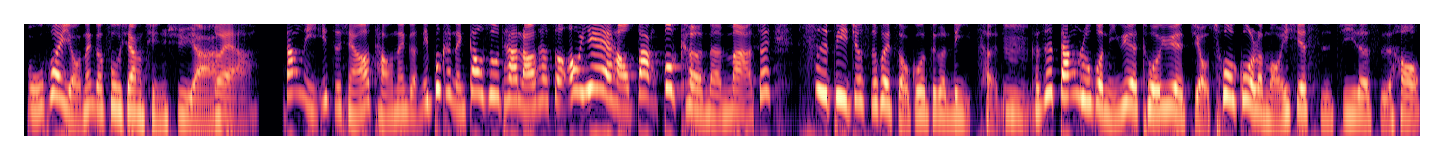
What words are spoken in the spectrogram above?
不会有那个负向情绪啊。对啊，当你一直想要逃那个，你不可能告诉他，然后他说：“哦耶，好棒！”不可能嘛。所以势必就是会走过这个历程。嗯，可是当如果你越拖越久，错过了某一些时机的时候，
